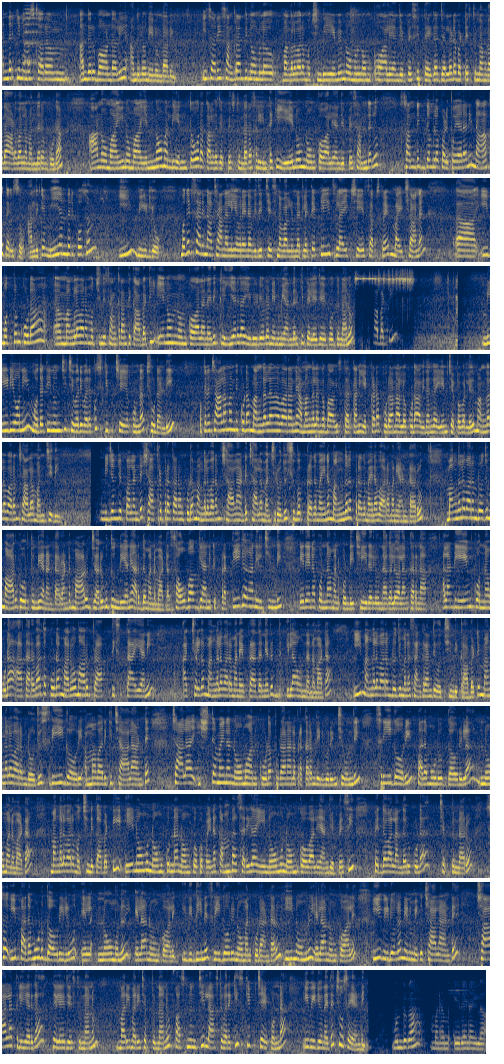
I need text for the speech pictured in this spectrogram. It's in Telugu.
అందరికీ నమస్కారం. అందరూ బాగుండాలి అందులో నేను ఉండాలి ఈసారి సంక్రాంతి నోములో మంగళవారం వచ్చింది. ఏమేమి నోములు నోముకోవాలి అని చెప్పేసి తెగ జల్లెడ పట్టేస్తున్నాం కదా ఆడవాళ్ళం అందరం కూడా. ఆ నోమా ఈ నోమా ఎన్నో మంది ఎంతో రకాలుగా చెప్పేస్తున్నారు. అసలు ఇంతకీ ఏ నోము నోముకోవాలి అని చెప్పేసి అందరూ సందిగ్ధంలో పడిపోయారని నాకు తెలుసు. అందుకే మీ అందరి కోసం ఈ వీడియో. మొదటిసారి నా ఛానల్ని ఎవరైనా విజిట్ చేసిన వాళ్ళు ఉన్నట్లయితే please like share subscribe my channel. ఈ మొత్తం కూడా మంగళవారం వచ్చింది సంక్రాంతి కాబట్టి ఏ నోము నోముకోవాలనేది క్లియర్గా ఈ వీడియోలో నేను మీ అందరికీ తెలియజేయబోతున్నాను. కాబట్టి వీడియోని మొదటి నుంచి చివరి వరకు స్కిప్ చేయకుండా చూడండి. ఓకేనా? చాలామంది కూడా మంగళవారాన్ని అమంగళంగా భావిస్తారు కానీ ఎక్కడ పురాణాల్లో కూడా ఆ విధంగా ఏం చెప్పబడలేదు. మంగళవారం చాలా మంచిది. నిజం చెప్పాలంటే శాస్త్ర ప్రకారం కూడా మంగళవారం చాలా అంటే చాలా మంచి రోజు. శుభప్రదమైన మంగళప్రదమైన వారం అని అంటారు. మంగళవారం రోజు మారు కోరుతుంది అని అంటారు. అంటే మారు జరుగుతుంది అని అర్థం అన్నమాట. సౌభాగ్యానికి ప్రతీకగా నిలిచింది ఏదైనా కొన్నామనుకోండి చీరలు నగలు అలంకరణ అలాంటి ఏం కొన్నా కూడా ఆ తర్వాత కూడా మరో మారు ప్రాప్తిస్తాయి అని యాక్చువల్గా మంగళవారం అనే ప్రాధాన్యత ఇలా ఉందన్నమాట. ఈ మంగళవారం రోజు మన సంక్రాంతి వచ్చింది కాబట్టి మంగళవారం రోజు శ్రీ గౌరి అమ్మవారికి చాలా అంటే చాలా ఇష్టమైన నోము అని కూడా పురాణాల ప్రకారం దీని గురించి ఉంది. శ్రీ గౌరి పదమూడు గౌరిల నోము అనమాట మంగళవారం వచ్చింది కాబట్టి ఏ నోము నోముకున్నా నోముకోకపోయినా కంపల్సరిగా ఈ నోము నోముకోవాలి అని చెప్పేసి పెద్దవాళ్ళందరూ కూడా చెప్తున్నారు. సో ఈ పదమూడు గౌరీలు ఎలా నోమును ఎలా నోముకోవాలి? ఇది దీనే శ్రీగౌరి నోము అని కూడా అంటారు. ఈ నోమును ఎలా నోముకోవాలి? ఈ వీడియోలో నేను మీకు చాలా అంటే చాలా క్లియర్గా తెలియజేస్తున్నాను. మరీ మరీ చెప్తున్నాను. ఫస్ట్ నుంచి లాస్ట్ వరకు స్కిప్ చేయకుండా ఈ వీడియోనైతే చూసేయండి. ముందుగా మనం ఏదైనా ఇలా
